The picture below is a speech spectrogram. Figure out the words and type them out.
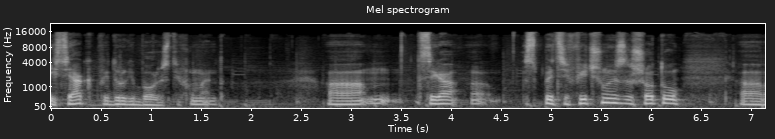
и всякакви други болести в момента. А, сега, специфично е, защото а,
